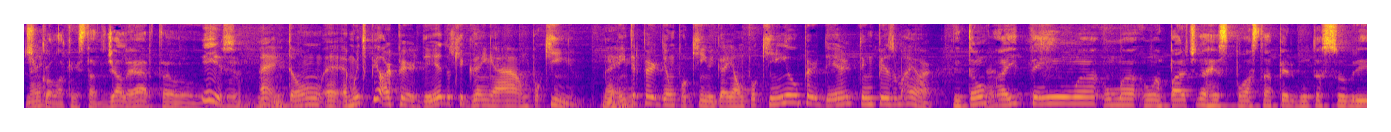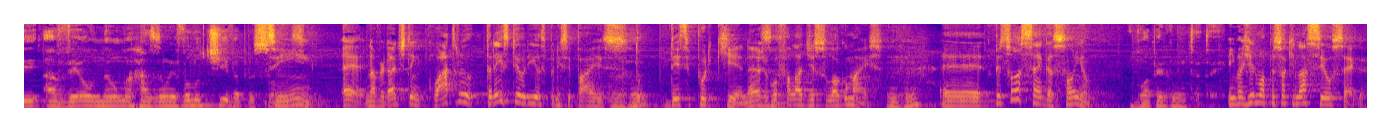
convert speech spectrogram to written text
Te né? coloca em estado de alerta ou... Isso. É, então é, é muito pior perder do que ganhar um pouquinho. Né? Entre perder um pouquinho e ganhar um pouquinho, o perder tem um peso maior. Então aí tem uma, uma, uma parte da resposta à pergunta sobre haver ou não uma razão evolutiva para o sonho. Sim. É, na verdade tem quatro, três teorias principais do- desse porquê, né? Eu já vou falar disso logo mais. É, pessoas cegas sonham. Boa pergunta, Thay. Imagina uma pessoa que nasceu cega,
